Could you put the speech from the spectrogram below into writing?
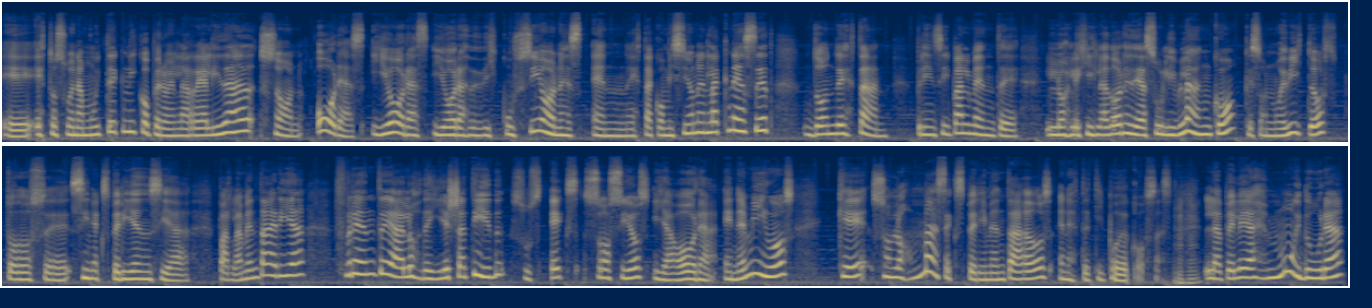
Eh, esto suena muy técnico, pero en la realidad son horas y horas y horas de discusiones en esta comisión en la Knesset, donde están principalmente los legisladores de azul y blanco, que son nuevitos, todos eh, sin experiencia parlamentaria, frente a los de Yeshatid, sus ex socios y ahora enemigos, que son los más experimentados en este tipo de cosas. La pelea es muy dura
